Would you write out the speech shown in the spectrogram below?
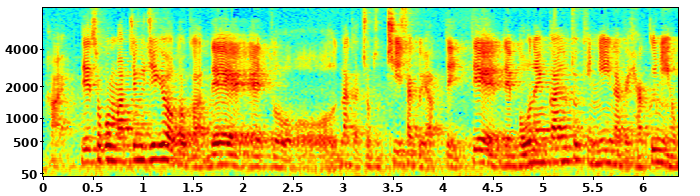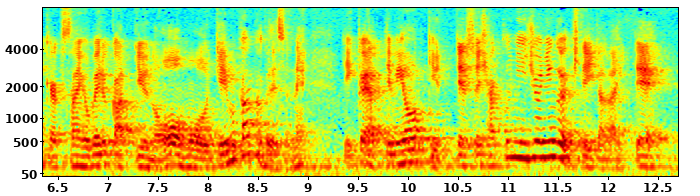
はい、でそこマッチング事業とかで、えっとなんかちょっと小さくやっていてで忘年会の時になんか100人お客さん呼べるかっていうのをもうゲーム感覚ですよね。で一回やってみようって言ってそれ120人ぐらい来ていただいて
